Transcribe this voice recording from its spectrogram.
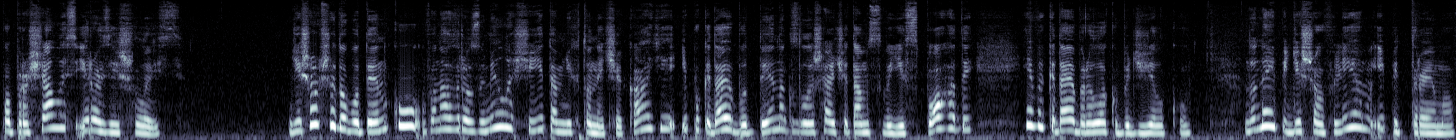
Попрощались і розійшлись. Дійшовши до будинку, вона зрозуміла, що її там ніхто не чекає, і покидає будинок, залишаючи там свої спогади, і викидає брелок у бджілку. До неї підійшов Ліам і підтримав.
